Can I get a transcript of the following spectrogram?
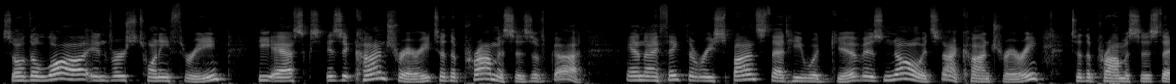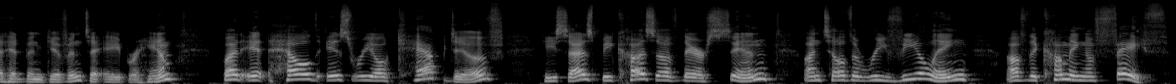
So the law in verse 23, he asks, is it contrary to the promises of God? And I think the response that he would give is no, it's not contrary to the promises that had been given to Abraham, but it held Israel captive he says, because of their sin until the revealing of the coming of faith.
